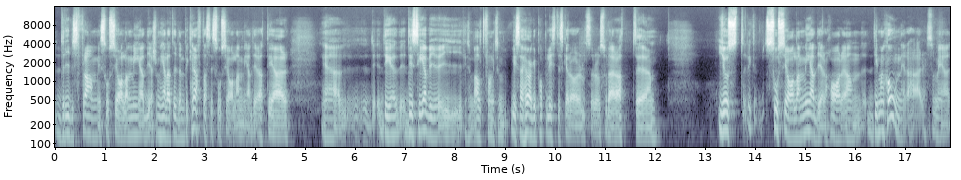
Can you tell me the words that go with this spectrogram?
drivs fram i sociala medier, som hela tiden bekräftas i sociala medier. Att det, är, eh, det, det ser vi ju i liksom allt från liksom vissa högerpopulistiska rörelser och sådär. Att eh, just liksom, sociala medier har en dimension i det här som är,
